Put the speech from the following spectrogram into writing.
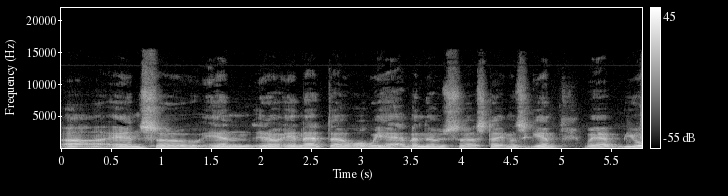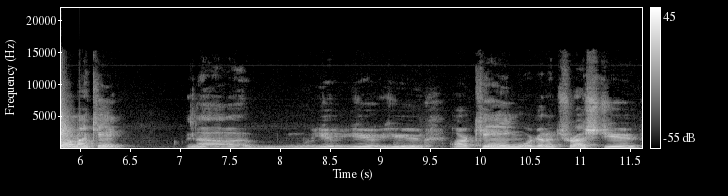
Uh, and so, in you know, in that uh, what we have in those uh, statements, again, we have "You are my King." Uh, you, you, you are king. We're going to trust you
